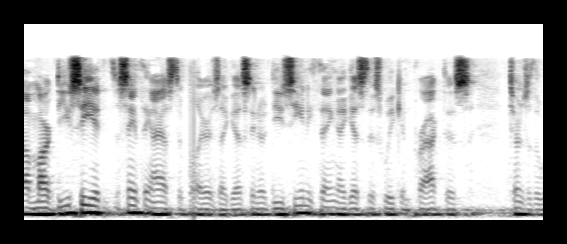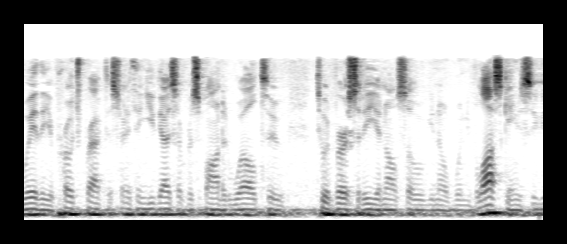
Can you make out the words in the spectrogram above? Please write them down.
Uh, Mark, do you see it, the same thing I asked the players, I guess, you know, do you see anything, I guess, this week in practice in terms of the way they approach practice or anything? You guys have responded well to, to adversity and also, you know, when you've lost games, you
